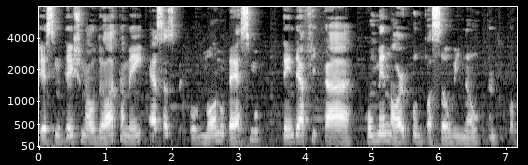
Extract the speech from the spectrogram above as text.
esse intentional draw também, essas, o nono décimo tende a ficar com menor pontuação e não tanto,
